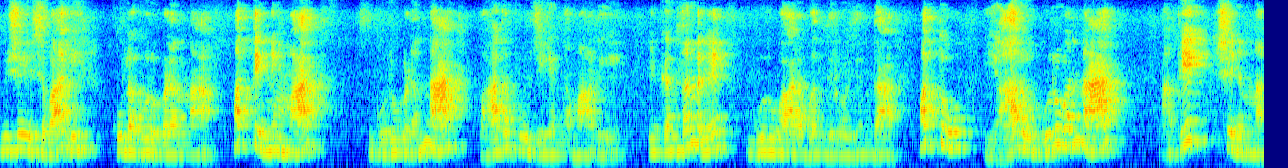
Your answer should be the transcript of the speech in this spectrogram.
ವಿಶೇಷವಾಗಿ ಕುಲಗುರುಗಳನ್ನು ಮತ್ತು ನಿಮ್ಮ ಗುರುಗಳನ್ನು ಪಾದಪೂಜೆಯನ್ನು ಮಾಡಿ. ಏಕೆಂತಂದರೆ ಗುರುವಾರ ಬಂದಿರೋದ್ರಿಂದ ಮತ್ತು ಯಾರು ಗುರುವನ್ನ ಅಪೇಕ್ಷೆಯನ್ನು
